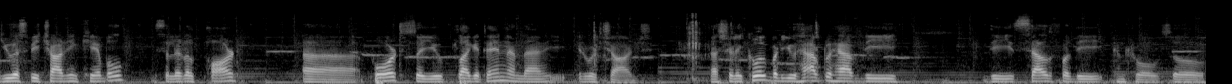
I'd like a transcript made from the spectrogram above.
usb charging cable. It's a little pod uh, port so you plug it in and then it will charge. That's really cool but you have to have the the cell for the control. So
